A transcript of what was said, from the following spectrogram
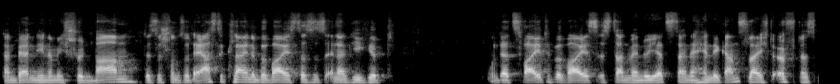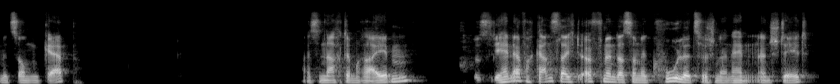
Dann werden die nämlich schön warm. Das ist schon so der erste kleine Beweis, dass es Energie gibt. Und der zweite Beweis ist dann, wenn du jetzt deine Hände ganz leicht öffnest mit so einem Gap, also nach dem Reiben, musst du die Hände einfach ganz leicht öffnen, dass so eine Kuhle zwischen deinen Händen entsteht.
